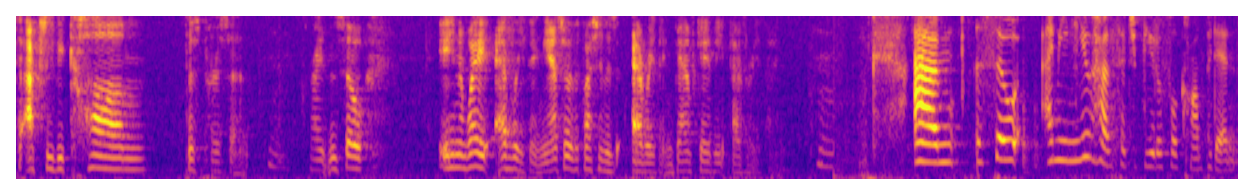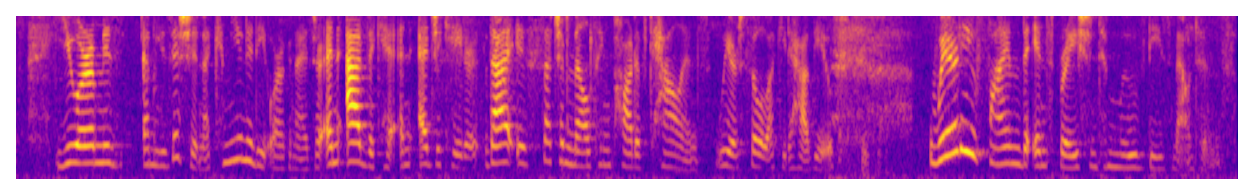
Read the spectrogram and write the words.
to actually become this person, right? And so, in a way, everything. The answer to the question is everything. Banff gave me everything. Um, so, I mean, you have such a beautiful competence. You are a, mus- a musician, a community organizer, an advocate, an educator. That is such a melting pot of talents. We are so lucky to have you. Where do you find the inspiration to move these mountains?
